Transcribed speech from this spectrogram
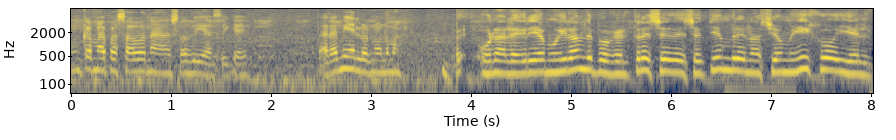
Nunca me ha pasado nada esos días, así que para mí es lo normal. Una alegría muy grande porque el 13 de septiembre nació mi hijo y el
